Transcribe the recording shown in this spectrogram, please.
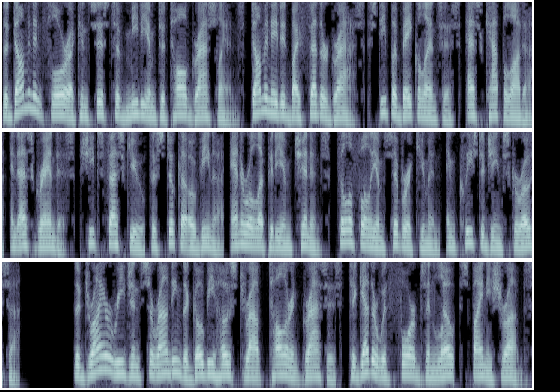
the dominant flora consists of medium to tall grasslands, dominated by feather grass Stipa baicalensis, S. capillata, and S. grandis, sheep's fescue Festuca ovina, Aneurolepidium chinense, Filifolium sibiricumene, and Cleistogene squarrosa. The drier regions surrounding the Gobi host drought-tolerant grasses, together with forbs and low, spiny shrubs.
